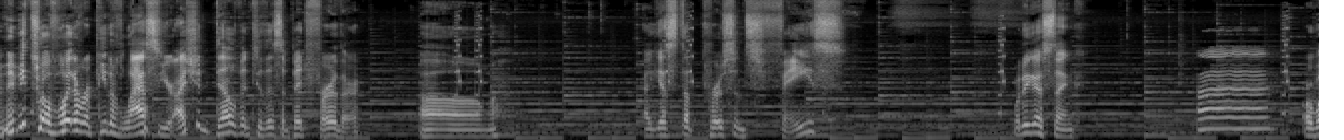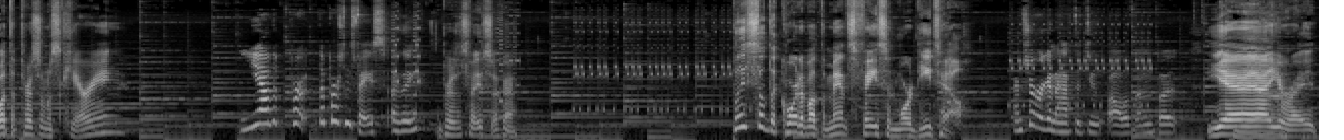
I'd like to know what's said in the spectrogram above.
Maybe to avoid a repeat of last year, I should delve into this a bit further. Um, I guess the person's face. What do you guys think? Uh, Or what the person was carrying? yeah, the per- the person's face, I think. The person's face. Okay. Please tell the court about the man's face in more detail. I'm sure we're gonna have to do all of them, but Yeah, Yeah. you're right.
